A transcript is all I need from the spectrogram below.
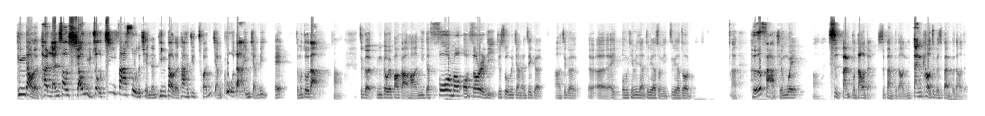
听到了，他燃烧小宇宙，激发所有的潜能；听到了，他还去传讲，扩大影响力。哎，怎么做到啊？这个跟各位报告哈，你的 formal authority 就是我们讲的这个啊，这个呃呃，哎，我们前面讲这个叫什么？这个叫做啊合法权威啊，是办不到的，是办不到。你单靠这个是办不到的，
